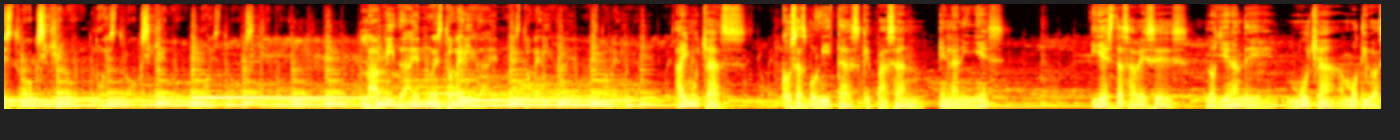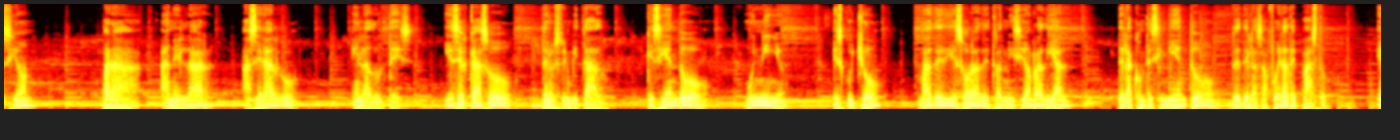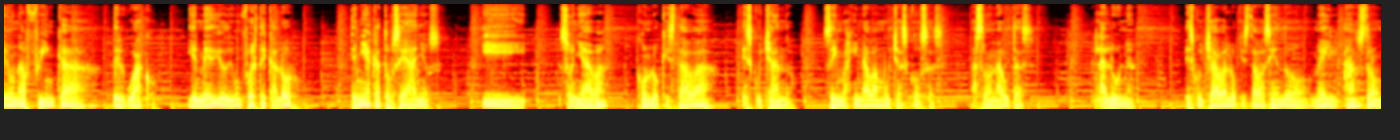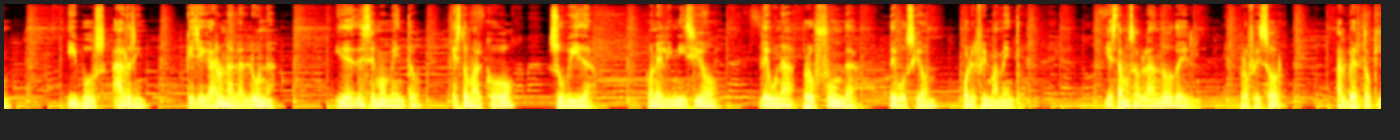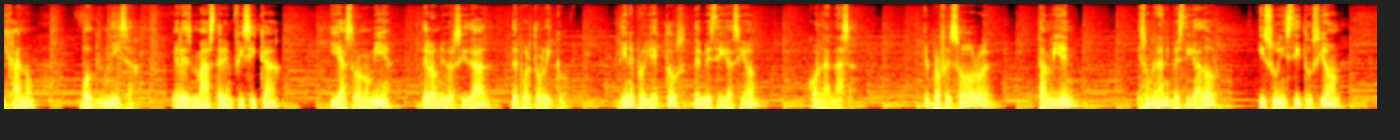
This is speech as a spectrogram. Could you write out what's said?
nuestro oxígeno, nuestro oxígeno, nuestro oxígeno. La vida en nuestro medida, en nuestro medida, en nuestro medida. Hay muchas cosas bonitas que pasan en la niñez y estas a veces nos llenan de mucha motivación para anhelar hacer algo en la adultez. Y es el caso de nuestro invitado, que siendo muy niño, escuchó más de 10 horas de transmisión radial del acontecimiento desde las afueras de Pasto, en una finca del Huaco y en medio de un fuerte calor. Tenía 14 años y soñaba con lo que estaba escuchando. Se imaginaba muchas cosas, astronautas, la luna. Escuchaba lo que estaba haciendo Neil Armstrong y Buzz Aldrin, que llegaron a la luna y desde ese momento esto marcó su vida con el inicio de una profunda devoción por el firmamento. Y estamos hablando del profesor Alberto Quijano Bodniza. Él es máster en física y astronomía de la Universidad de Puerto Rico. Tiene proyectos de investigación con la NASA. El profesor también es un gran investigador y su institución,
